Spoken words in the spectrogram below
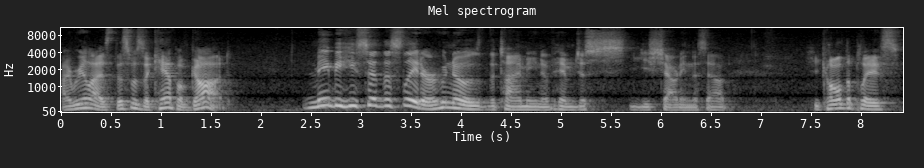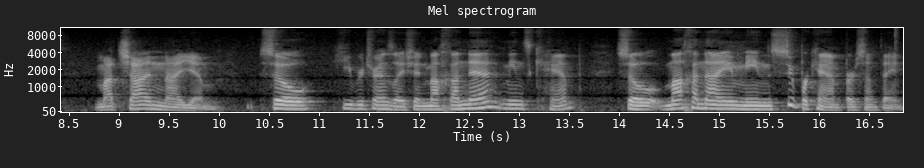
I realized this was a camp of God. Maybe he said this later. Who knows the timing of him just shouting this out? He called the place Machanayim. So, Hebrew translation, machaneh means camp. So, machanaim means super camp or something.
